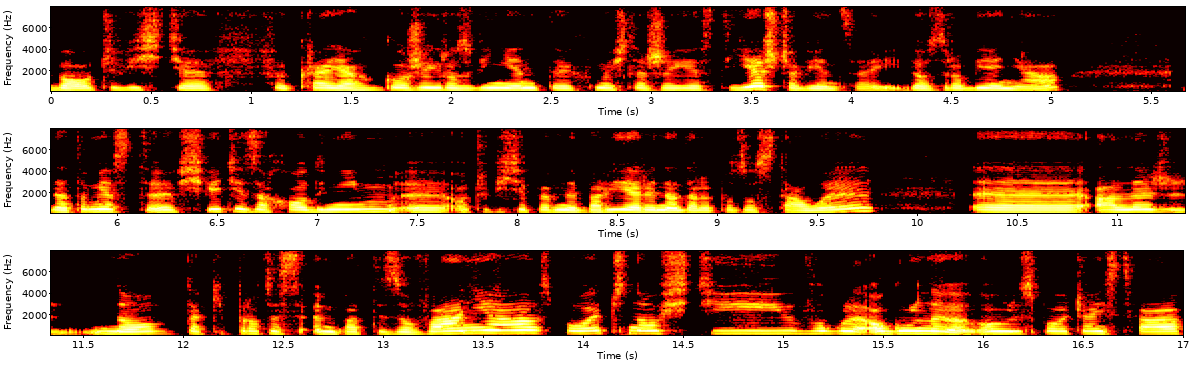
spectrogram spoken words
bo oczywiście w krajach gorzej rozwiniętych myślę, że jest jeszcze więcej do zrobienia. Natomiast w świecie zachodnim y, oczywiście pewne bariery nadal pozostały. E, ale no, taki proces empatyzowania społeczności, w ogóle ogólnego społeczeństwa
